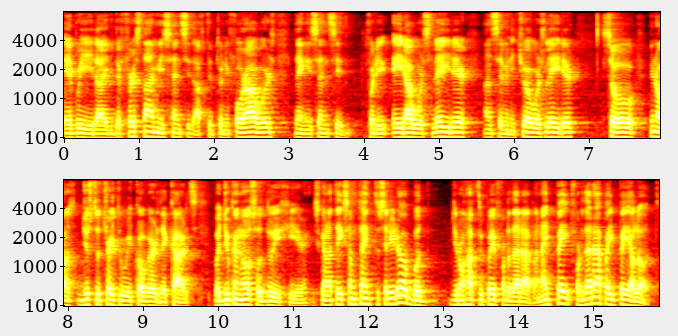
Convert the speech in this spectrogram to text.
every like the first time he sends it after 24 hours then he sends it 48 hours later and 72 hours later. So you know just to try to recover the cards. But you can also do it here. It's gonna take some time to set it up but you don't have to pay for that app. And i pay for that app i pay a lot.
